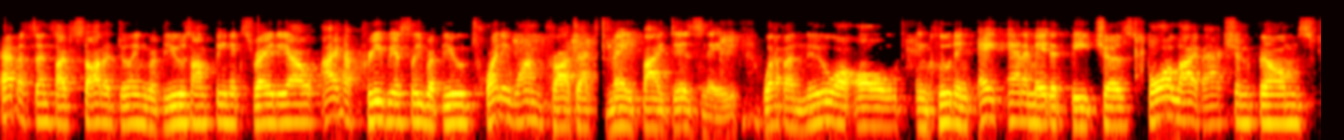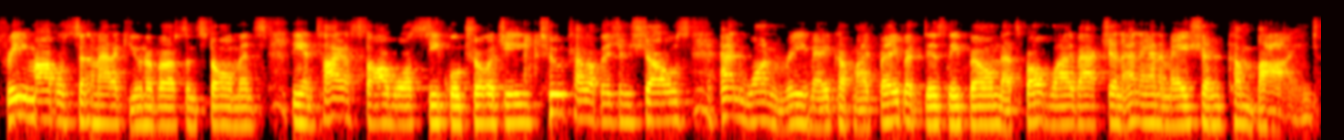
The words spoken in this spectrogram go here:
Ever since I've started doing reviews on Phoenix Radio, I have previously reviewed 21 projects made by Disney, whether new or old, including eight animated features, four live action films, three Marvel Cinematic Universe installments, the entire Star Wars sequel trilogy, two television shows, and one remake of my favorite Disney film that's both live action and animation combined.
